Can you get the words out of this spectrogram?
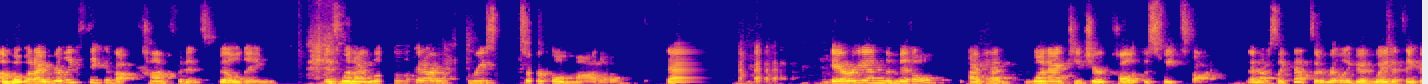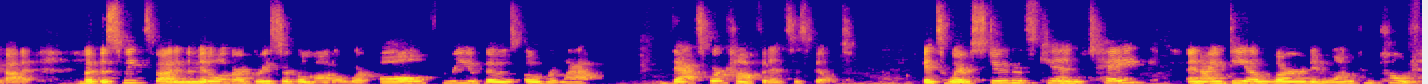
Um, but what I really think about confidence building is when I look, at our three circle model. That area in the middle, I've had one ag teacher call it the sweet spot, and I was like, that's a really good way to think about it. But the sweet spot in the middle of our three circle model, where all three of those overlap, that's where confidence is built. It's where students can take an idea learned in one component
